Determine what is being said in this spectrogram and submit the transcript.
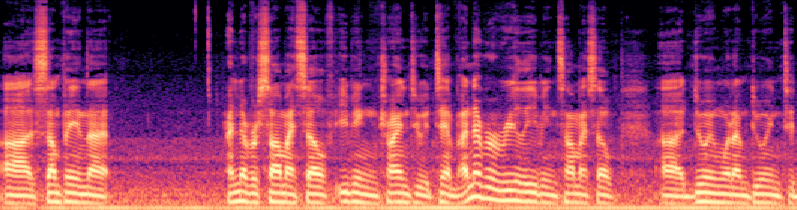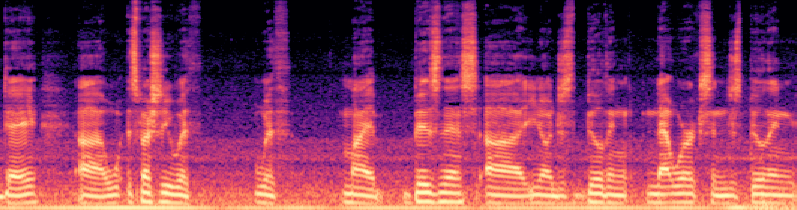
Uh, something that I never saw myself even trying to attempt. I never really even saw myself uh, doing what I'm doing today, uh, especially with with my business. Uh, you know, just building networks and just building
